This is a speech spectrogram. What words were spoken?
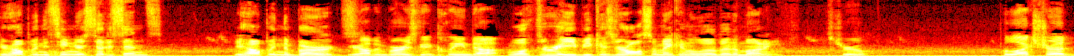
You're helping the senior citizens, you're helping the birds. You're helping birds get cleaned up. Well, three, because you're also making a little bit of money. It's true. Put a little extra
